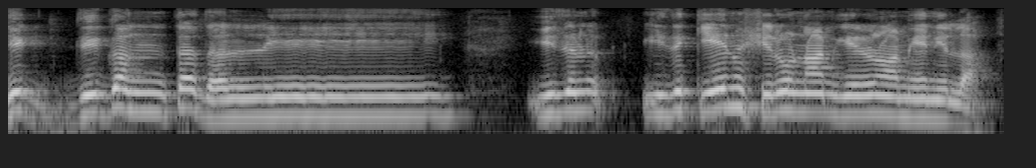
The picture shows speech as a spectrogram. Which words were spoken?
ದಿಗ್ ದಿಗಂತದಲ್ಲಿ. ಇದನ್ನು ಇದಕ್ಕೇನು ಶಿರೋನಾಮ ಗಿರೋನಾಮ ಏನಿಲ್ಲ.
